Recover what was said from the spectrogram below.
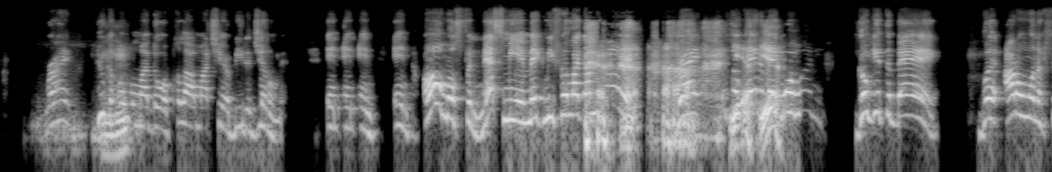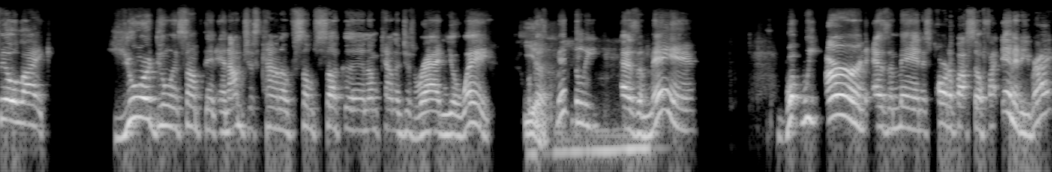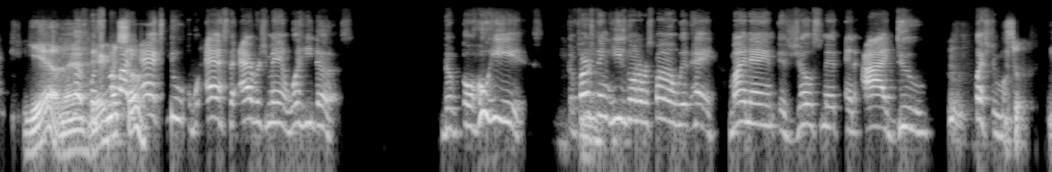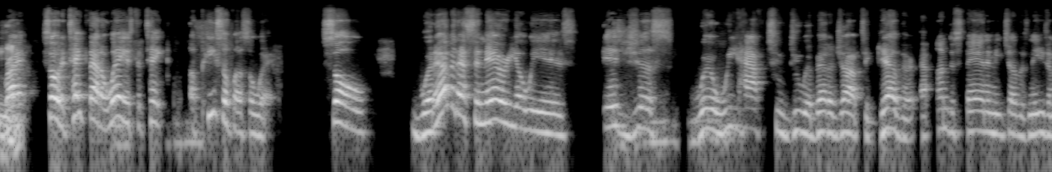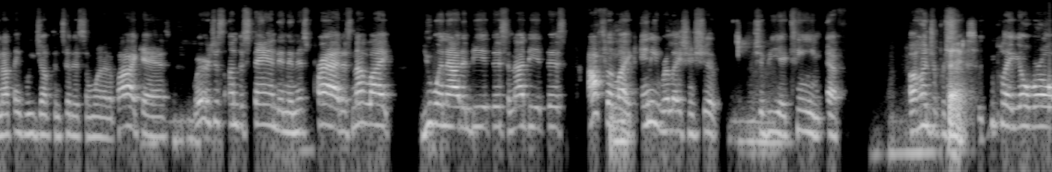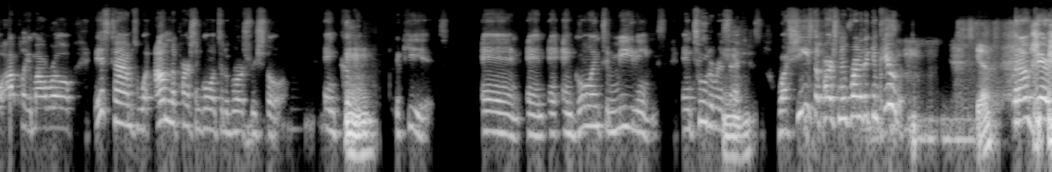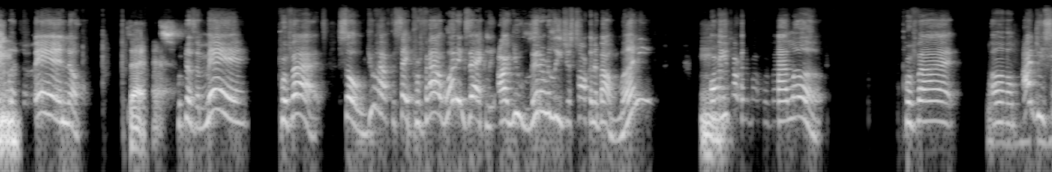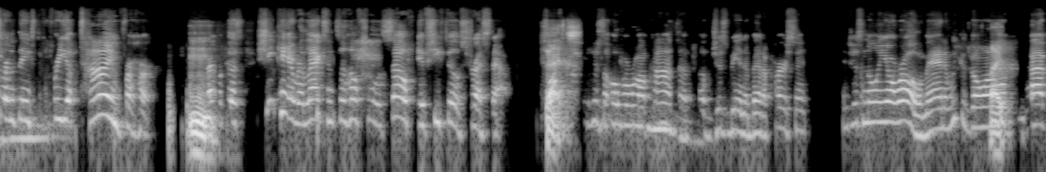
right? You can mm-hmm. open my door, pull out my chair, be the gentleman and and and and almost finesse me and make me feel like I'm mad. right? It's yeah, okay to yeah. make more money. Go get the bag. But I don't want to feel like you're doing something and I'm just kind of some sucker and I'm kind of just riding your wave. yeah. Mentally, as a man, what we earn as a man is part of our self-identity, right? Yeah, man. Because when Very much somebody so. asks you, ask the average man what he does, the or who he is, the 1st Mhm. thing he's going to respond with, "Hey, my name is Joe Smith, and I do question mark." So, yeah. right? So to take that away is to take a piece of us away. So whatever that scenario is, is just where we have to do a better job together at understanding each other's needs. And I think we jumped into this in one of the podcasts where it's just understanding and it's pride. It's not like you went out and did this and I did this. I feel Mhm. like any relationship should be a team effort. A hundred percent. You play your role, I play my role. It's times when I'm the person going to the grocery store and cooking Mhm. for the kids and and and, and going to meetings and tutoring Mhm. sessions while she's the person in front of the computer. Yeah. But I'm very much a man though, Facts. because a man provides. So you have to say, provide what exactly? Are you literally just talking about money? Or Mhm. are you talking about provide love? Provide um, I do certain things to free up time for her. Mhm. right? Because she can't relax into her full self if she feels stressed out. Facts. It's just an overall concept of just being a better person and just knowing your role, man. And we could go on. Like-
